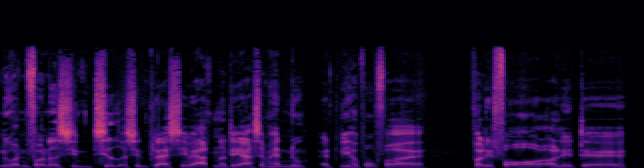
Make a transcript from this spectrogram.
nu har den fundet sin tid og sin plads i verden, og det er simpelthen nu, at vi har brug for, øh, for lidt forår og lidt øh,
